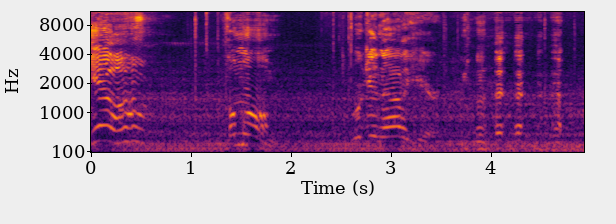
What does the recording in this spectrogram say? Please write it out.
yeah, come on, we're getting out of here.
